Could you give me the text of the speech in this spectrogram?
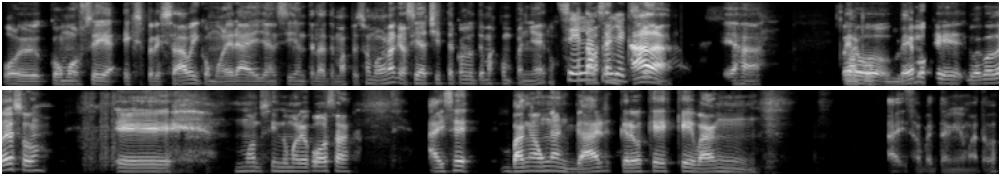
por cómo se expresaba y cómo era ella en sí entre las demás personas. Bueno, que hacía chistes con los demás compañeros. Sí, en la Estaba proyección. sentada. Ajá. Pero proyección. vemos que luego de eso, eh, sin número de cosas, ahí se van a un hangar, creo que es que van. Ay, esa parte me mató.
